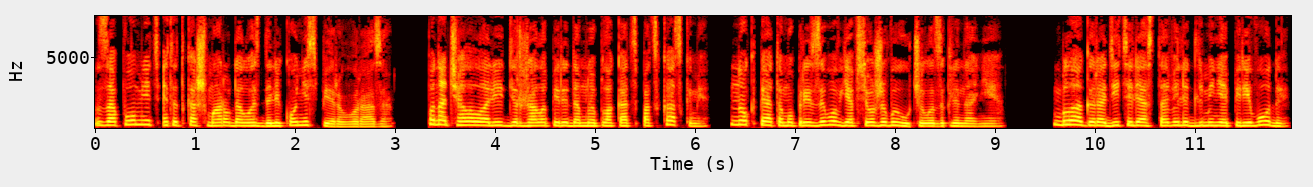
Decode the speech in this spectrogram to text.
Запомнить этот кошмар удалось далеко не с первого раза. Поначалу Лали держала передо мной плакат с подсказками, но к пятому призыву я все же выучила заклинание. Благо, родители оставили для меня переводы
